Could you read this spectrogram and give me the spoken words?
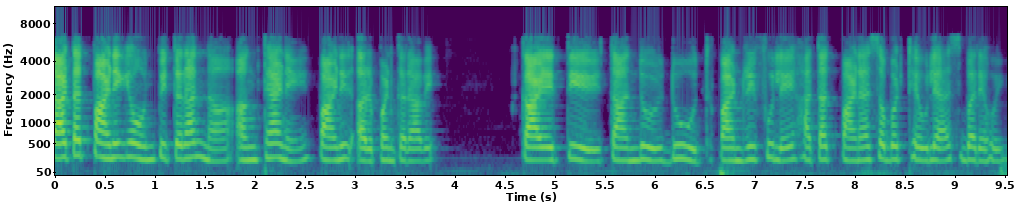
ताटात पाणी घेऊन पितरांना अंगठ्याने पाणी अर्पण करावे. काळे तीळ तांदूळ दूध पांढरी फुले हातात पाण्यासोबत ठेवल्यास बरे होईल.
